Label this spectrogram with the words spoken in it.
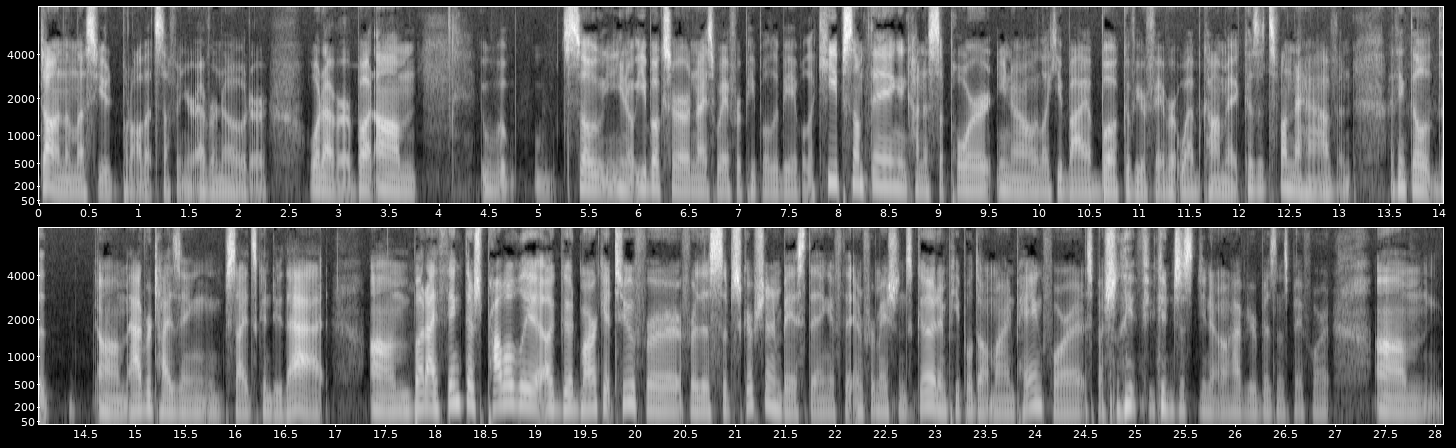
done unless you put all that stuff in your Evernote or whatever. But um, so you know ebooks are a nice way for people to be able to keep something and kind of support you know like you buy a book of your favorite web comic because it's fun to have and i think they'll the um, advertising sites can do that um, but I think there's probably a good market too for for this subscription based thing if the information's good and people don't mind paying for it, especially if you can just you know have your business pay for it. Um,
